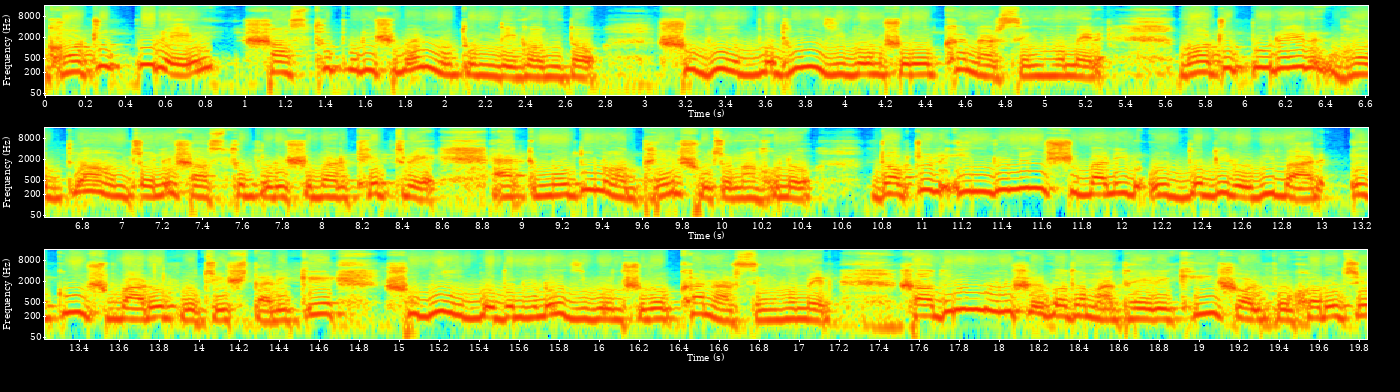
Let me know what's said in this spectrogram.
ঘটকপুরে স্বাস্থ্য পরিষেবার নতুন দিগন্ত। শুভ উদ্বোধন জীবন সুরক্ষা নার্সিংহোমের ঘটকপুরের ভদ্রা অঞ্চলে স্বাস্থ্য পরিষেবার ক্ষেত্রে এক নতুন অধ্যায়ের সূচনা হলো। ডক্টর ইন্দ্রনীল শিবানীর উদ্যোগে রবিবার একুশ বারো পঁচিশ তারিখে শুভ উদ্বোধন হলো জীবন সুরক্ষা নার্সিংহোমের সাধারণ মানুষের কথা মাথায় রেখেই স্বল্প খরচে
